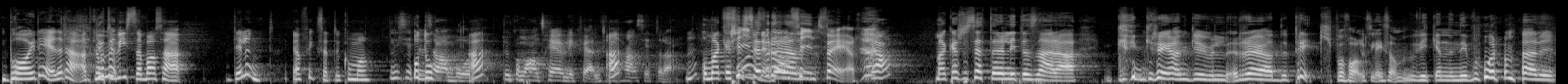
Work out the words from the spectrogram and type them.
bra idé det där. Att gå Ja, till men- vissa bara så här, det är lugnt, jag har fixat, du kommer... Ni sitter Och då- vid samma bord. Ja. Du kommer ha en trevlig kväll när han sitter där. Och man kanske Fint sätter en, fint för er. Ja. Man kanske sätter en liten sån här äh, grön, gul, röd prick på folk. Liksom. Vilken nivå de är i.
